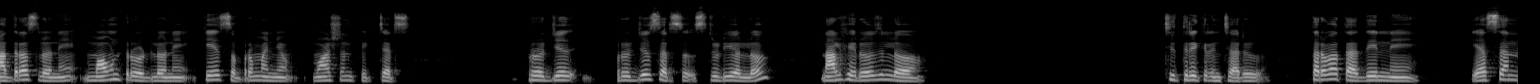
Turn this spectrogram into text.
మద్రాసులోని మౌంట్ రోడ్లోని కె. సుబ్రహ్మణ్యం మోషన్ పిక్చర్స్ ప్రొడ్యూ ప్రొడ్యూసర్స్ స్టూడియోలో నలభై రోజుల్లో చిత్రీకరించారు. తర్వాత దీన్ని ఎస్ఎన్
